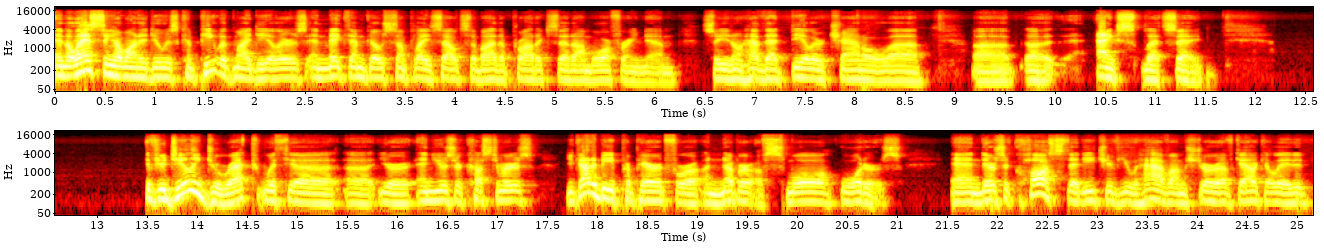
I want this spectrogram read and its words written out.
and the last thing I want to do is compete with my dealers and make them go someplace else to buy the products that I'm offering them. So you don't have that dealer channel uh, uh, uh, angst, let's say. If you're dealing direct with uh, uh, your end user customers, you got to be prepared for a number of small orders. And there's a cost that each of you have, I'm sure, have calculated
